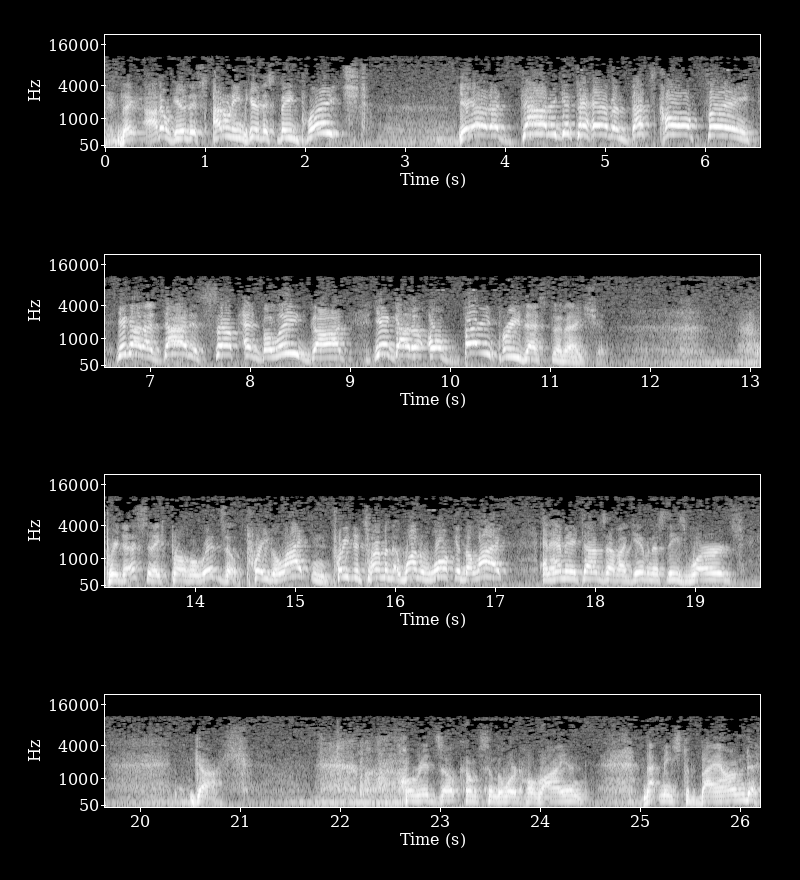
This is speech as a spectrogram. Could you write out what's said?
They, I don't hear this, I don't even hear this being preached. You gotta die to get to heaven. That's called faith. You gotta die to self and believe God. You gotta obey predestination. Predestination, prohorizo, pre-lightened, predetermined that one walk in the light. And how many times have I given us these words? Gosh. Horizo comes from the word Horion. That means to bound.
